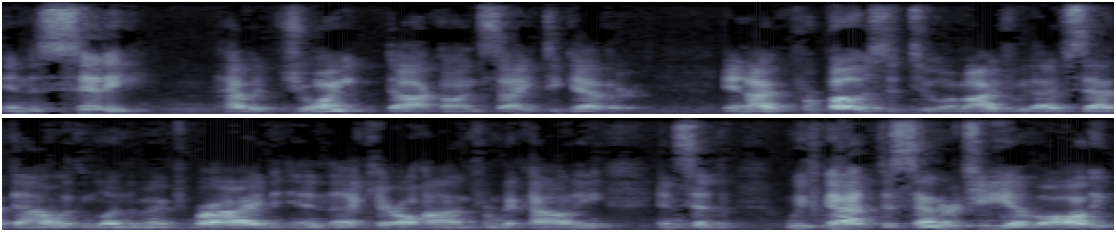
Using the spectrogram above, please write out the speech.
and the city have a joint dock on site together. And I've proposed it to them. I've, I've sat down with Linda McBride and uh, Carol Hahn from the county and said, we've got the synergy of all the,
